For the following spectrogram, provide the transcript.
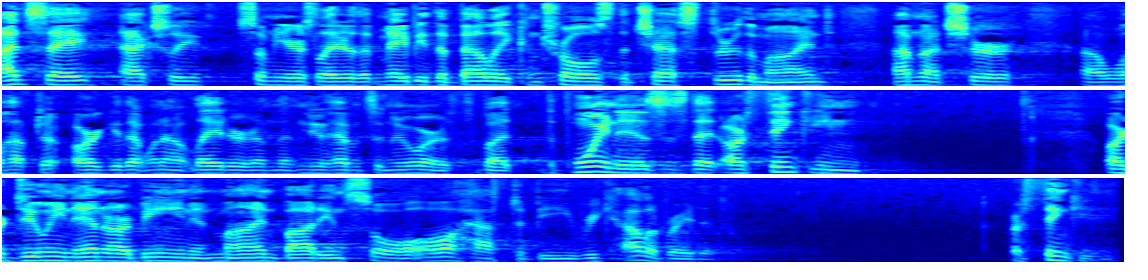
I'd say, actually, some years later, that maybe the belly controls the chest through the mind. I'm not sure. Uh, we'll have to argue that one out later on the new heavens and new earth. But the point is, is that our thinking, our doing, and our being in mind, body, and soul all have to be recalibrated. Our thinking.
